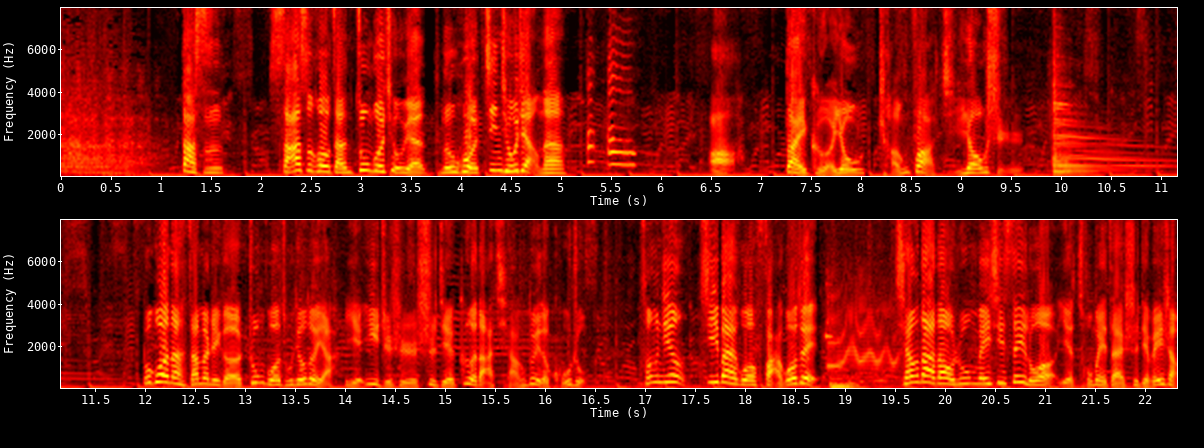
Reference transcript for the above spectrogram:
大师，啥时候咱中国球员能获金球奖呢？啊，待葛优长发及腰时。不过呢，咱们这个中国足球队呀，也一直是世界各大强队的苦主，曾经击败过法国队，强大到如梅西、C 罗，也从未在世界杯上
